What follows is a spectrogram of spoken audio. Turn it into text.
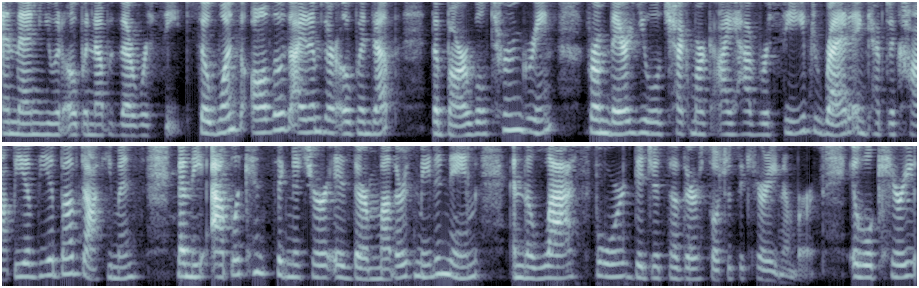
and then you would open up the receipt. So once all those items are opened up, the bar will turn green. From there, you will check mark I have received, read, and kept a copy of the above documents. Then the applicant's signature is their mother's maiden name and the last four digits of their social security number. It will carry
